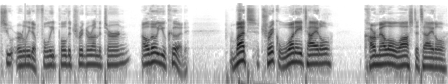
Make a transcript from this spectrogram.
too early to fully pull the trigger on the turn, although you could. But Trick won a title, Carmelo lost a title,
